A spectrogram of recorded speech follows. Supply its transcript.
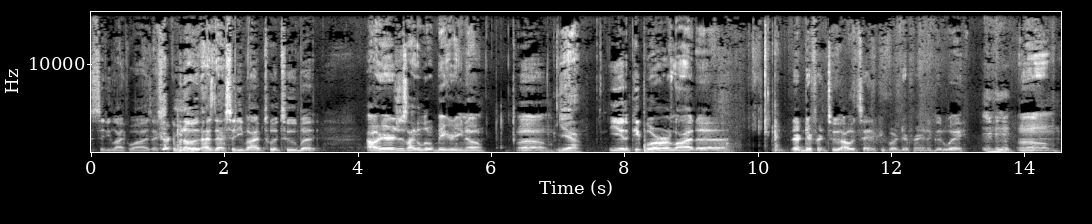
city life wise. Like Sacramento has that city vibe to it too, but out here it's just like a little bigger, you know. Um, yeah, yeah. The people are a lot. uh They're different too. I would say the people are different in a good way. Mm-hmm. Um,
